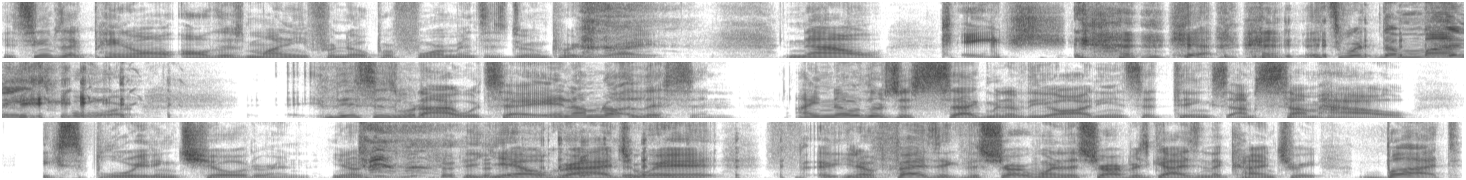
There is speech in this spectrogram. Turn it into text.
It seems like paying all, all this money for no performance is doing pretty right. now, Cash. yeah, it's what the money's for. This is what I would say. And I'm not, listen, I know there's a segment of the audience that thinks I'm somehow exploiting children. You know, the, the Yale graduate, you know, Fezzik, the sharp, one of the sharpest guys in the country. But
